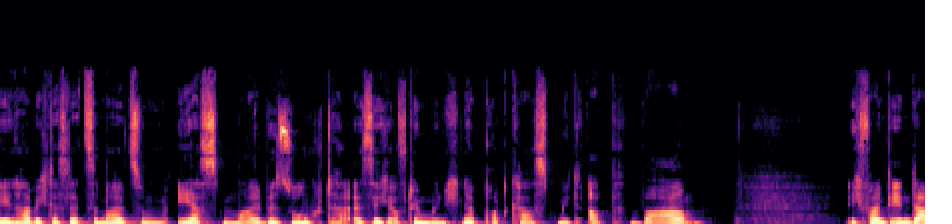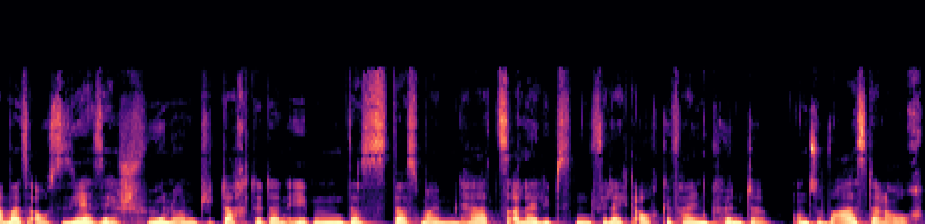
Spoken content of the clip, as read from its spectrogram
Den habe ich das letzte Mal zum ersten Mal besucht, als ich auf dem Münchner Podcast Meetup war. Ich fand ihn damals auch sehr, sehr schön und dachte dann eben, dass das meinem Herz allerliebsten vielleicht auch gefallen könnte. Und so war es dann auch.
